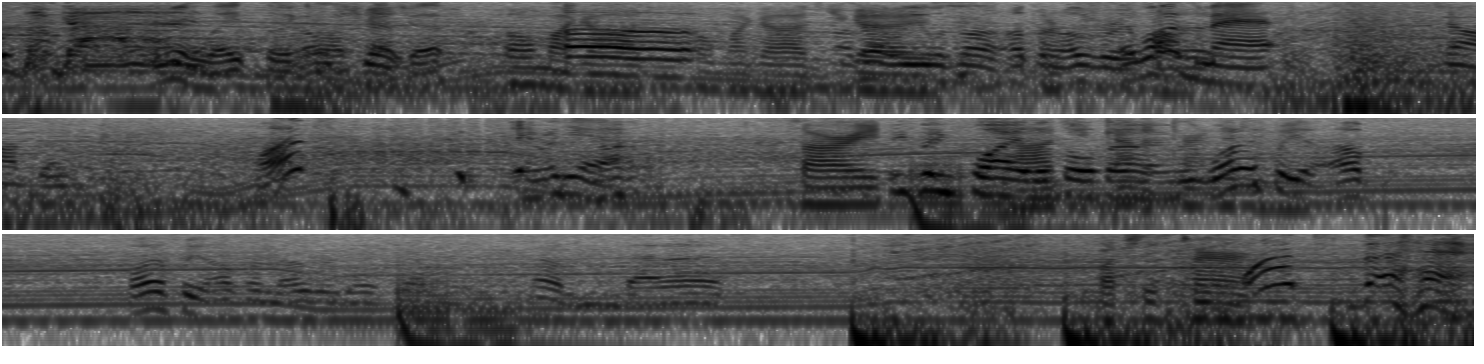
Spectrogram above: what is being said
What's up, guys? We're guys? so we can Oh, all shit. catch up. Oh my Uh, god. Oh my god. I You thought he was guys. uh, up and over. It was Matt Johnson. What? Damn it, Yeah. yeah. Sorry. He's been quiet this uh, whole God, you kinda time. turned What if we up? What if we up and over this? That would be badass. Watch this turn. What the heck?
